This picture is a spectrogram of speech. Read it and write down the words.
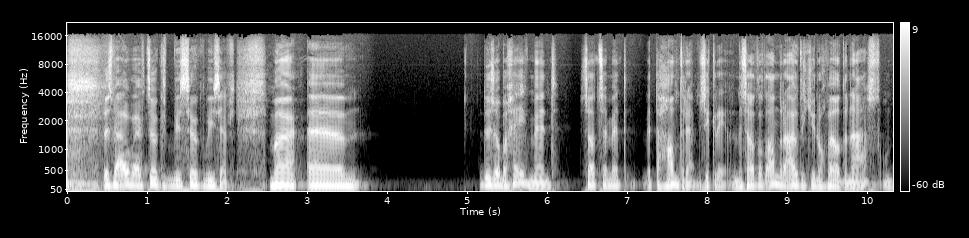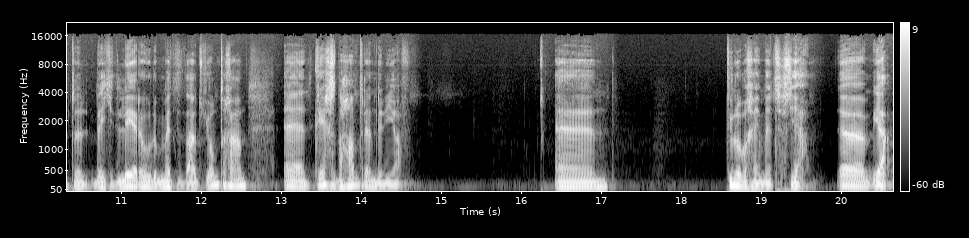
dus mijn oma heeft zulke, zulke biceps. Maar, ehm, dus op een gegeven moment zat ze met, met de handrem. Ze, kreeg, ze had dat andere autootje nog wel ernaast. Om te, een beetje te leren hoe de, met het autootje om te gaan. En kreeg ze de handrem er niet af. En toen op een gegeven moment ja, ehm, ja,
